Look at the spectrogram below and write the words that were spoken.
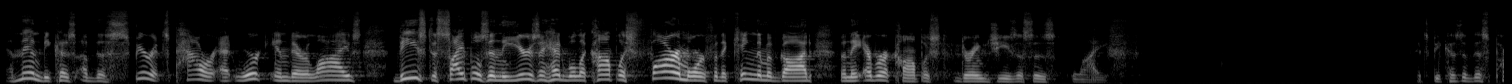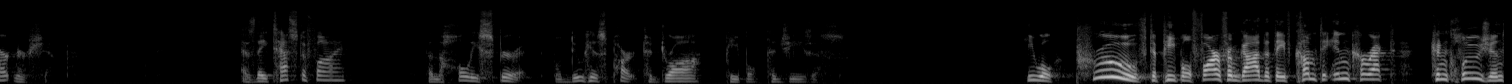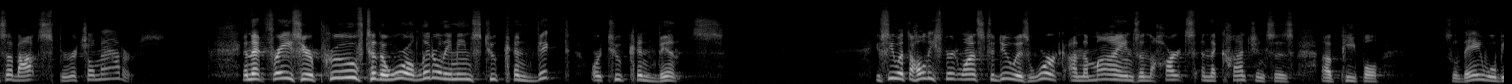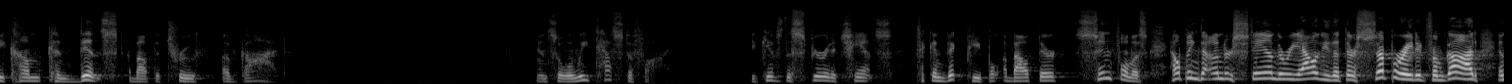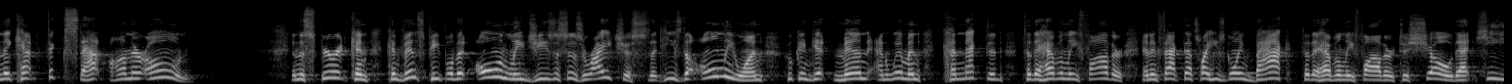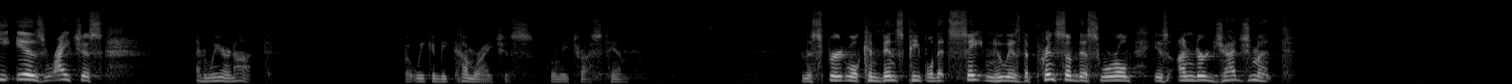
And then, because of the Spirit's power at work in their lives, these disciples in the years ahead will accomplish far more for the kingdom of God than they ever accomplished during Jesus' life. It's because of this partnership. As they testify, then the Holy Spirit will do his part to draw people to Jesus. He will prove to people far from God that they've come to incorrect conclusions about spiritual matters. And that phrase here, prove to the world, literally means to convict or to convince. You see, what the Holy Spirit wants to do is work on the minds and the hearts and the consciences of people so they will become convinced about the truth of God. And so when we testify, it gives the Spirit a chance to convict people about their sinfulness, helping to understand the reality that they're separated from God and they can't fix that on their own. And the Spirit can convince people that only Jesus is righteous, that He's the only one who can get men and women connected to the Heavenly Father. And in fact, that's why He's going back to the Heavenly Father to show that He is righteous and we are not. But we can become righteous when we trust Him. And the Spirit will convince people that Satan, who is the prince of this world, is under judgment.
